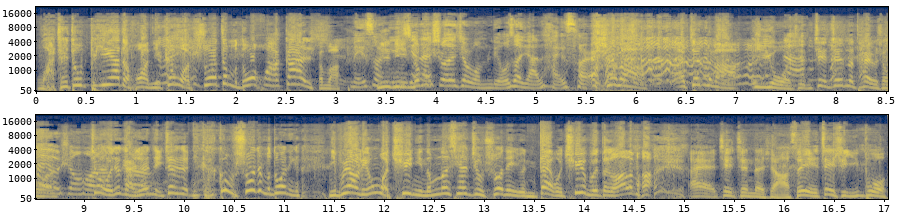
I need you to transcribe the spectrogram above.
哇这都憋得慌，你跟我说这么多话干什么？没错，你你现在说的就是我们刘作家的台词儿。是吧？啊，真的吗？哎呦，这这真的太有生活了，太有生活就我就感觉嗯你这个，你跟我说这么多，你你不要领我去，你能不能先就说那个，你带我去不得了吗？哎，这真的是啊，所以这是一部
